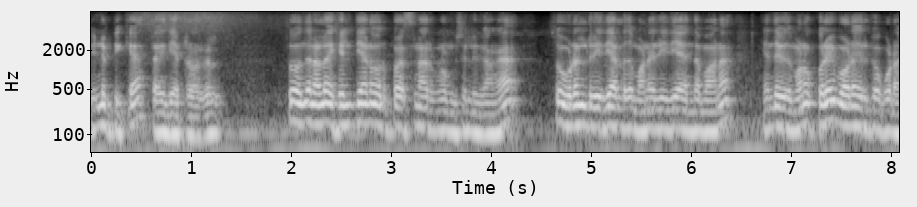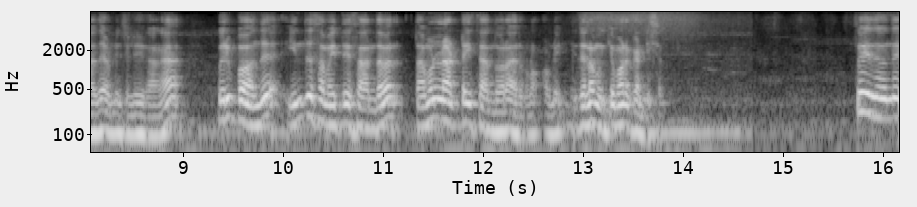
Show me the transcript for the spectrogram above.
விண்ணப்பிக்க தகுதியற்றவர்கள். ஸோ வந்து நல்ல ஹெல்த்தியான ஒரு பர்சனாக இருக்கணும் அப்படின்னு சொல்லியிருக்காங்க. ஸோ உடல் ரீதியாக அல்லது மன ரீதியாக எந்தமான எந்த விதமான குறைபாடும் இருக்கக்கூடாது அப்படின்னு சொல்லியிருக்காங்க. குறிப்பாக வந்து இந்து சமயத்தை சார்ந்தவர் தமிழ்நாட்டை சார்ந்தவராக இருக்கணும் அப்படி. இதெல்லாம் முக்கியமான கண்டிஷன் ஸோ இது வந்து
